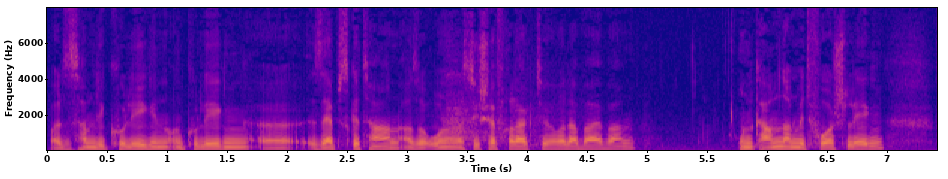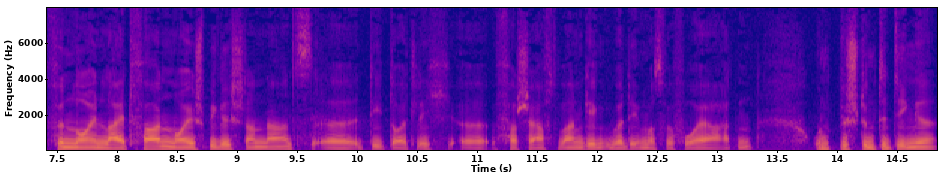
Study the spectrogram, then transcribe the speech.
weil das haben die Kolleginnen und Kollegen äh, selbst getan, also ohne dass die Chefredakteure dabei waren und kamen dann mit Vorschlägen für einen neuen Leitfaden, neue Spiegelstandards, äh, die deutlich äh, verschärft waren gegenüber dem, was wir vorher hatten. Und bestimmte Dinge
